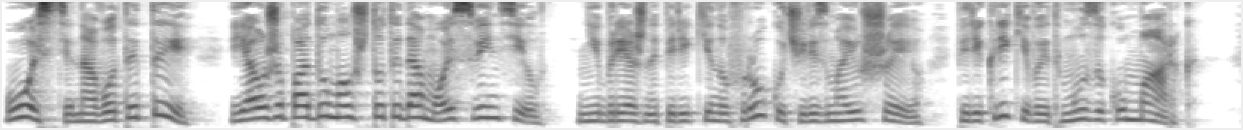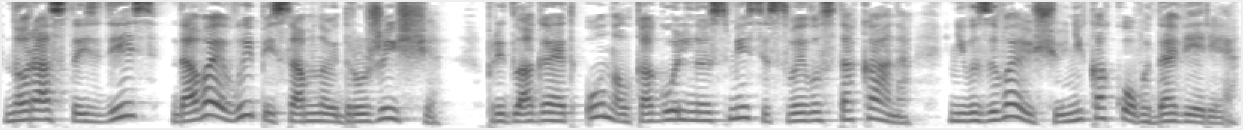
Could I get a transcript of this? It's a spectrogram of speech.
«Остин, а вот и ты! Я уже подумал, что ты домой свинтил!» Небрежно перекинув руку через мою шею, перекрикивает музыку Марк. «Но раз ты здесь, давай выпей со мной, дружище!» Предлагает он алкогольную смесь из своего стакана, не вызывающую никакого доверия.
